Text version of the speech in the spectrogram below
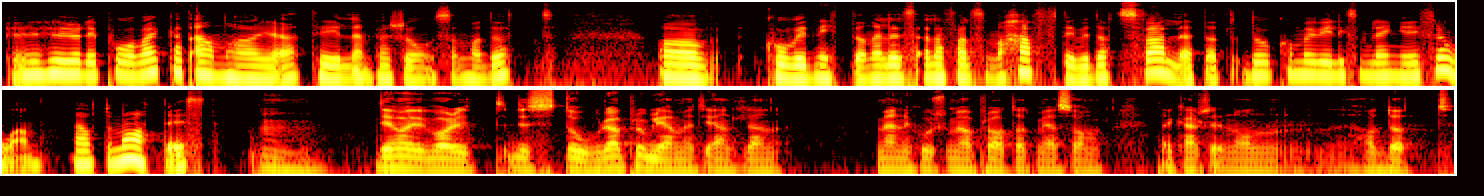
Hur har det påverkat anhöriga till en person som har dött av covid-19 eller i alla fall som har haft det vid dödsfallet? Att då kommer vi liksom längre ifrån automatiskt. Mm. Det har ju varit det stora problemet egentligen människor som jag har pratat med som där kanske någon har dött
